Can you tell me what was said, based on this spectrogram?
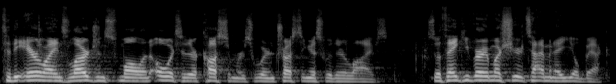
to the airlines large and small and owe it to their customers who are entrusting us with their lives. So thank you very much for your time and I yield back.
